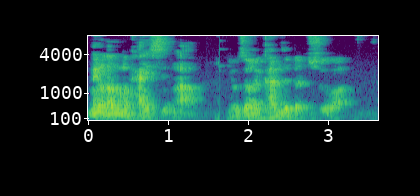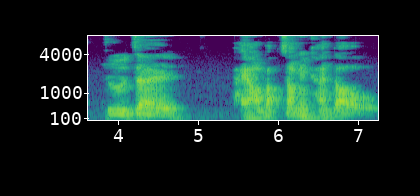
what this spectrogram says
没有到那么开心啊。有什么会看这本书啊？就是在排行榜上面看到，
